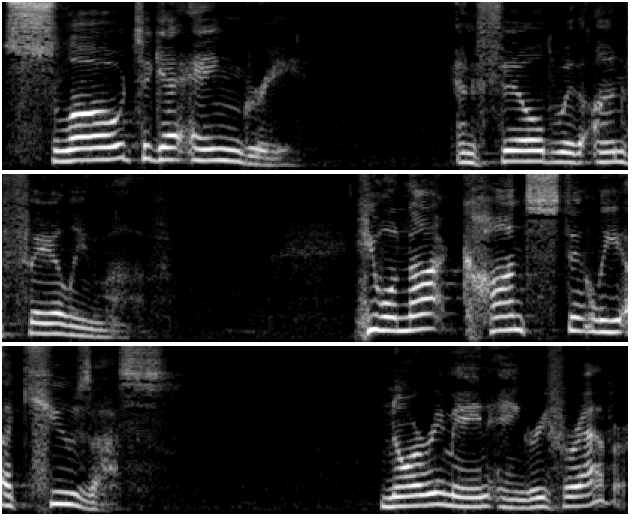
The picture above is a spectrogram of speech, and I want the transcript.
slow to get angry and filled with unfailing love. He will not constantly accuse us, nor remain angry forever.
